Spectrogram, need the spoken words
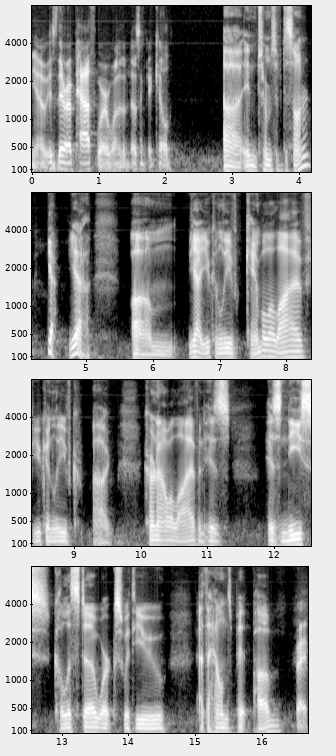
You know, is there a path where one of them doesn't get killed? Uh, in terms of Dishonored, Yeah. yeah, um, yeah, you can leave Campbell alive. You can leave uh, Curnow alive, and his his niece Callista works with you at the Hounds Pit pub. Right.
